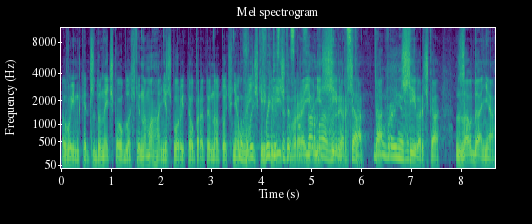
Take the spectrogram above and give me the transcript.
Вимки з Донецької області. Намагання створити оперативне оточення Ну, українських військ в районі Сіверська. Ну, в районі Сіверська. Завдання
